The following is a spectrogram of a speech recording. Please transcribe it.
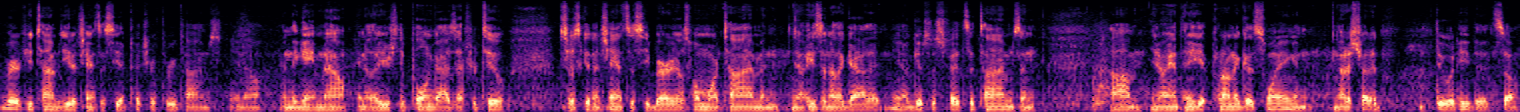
very few times you get a chance to see a pitcher three times. You know, in the game now. You know, they're usually pulling guys after two. So just getting a chance to see Berríos one more time, and you know, he's another guy that you know gives us fits at times, and um, you know, Anthony get put on a good swing, and I just try to do what he did. So.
